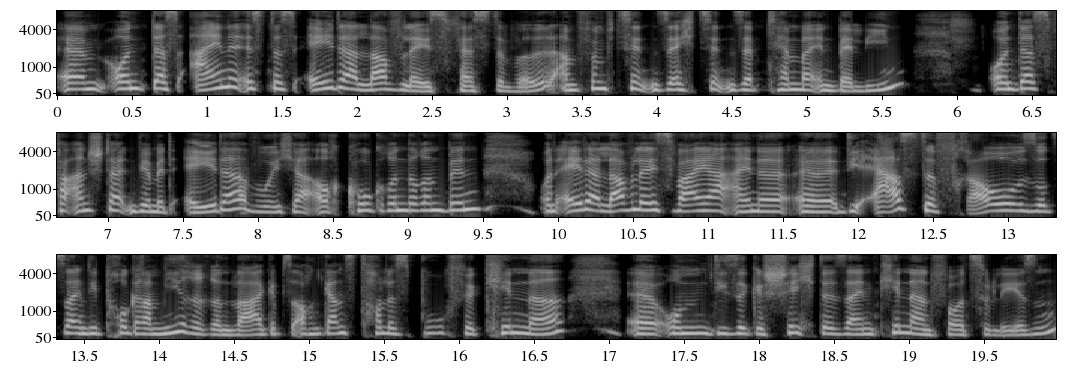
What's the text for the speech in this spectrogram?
Ähm, und das eine ist das Ada Lovelace Festival am 15. 16. September in Berlin. Und das veranstalten wir mit Ada, wo ich ja auch Co-Gründerin bin. Und Ada Lovelace war ja eine, äh, die erste Frau sozusagen, die Programmiererin war. Gibt es auch ein ganz tolles Buch für Kinder, äh, um diese Geschichte seinen Kindern vorzulesen.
